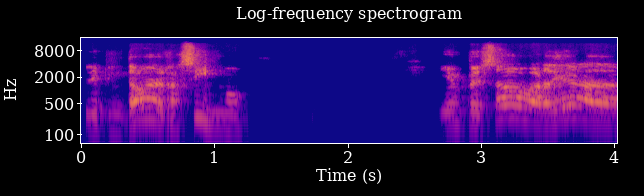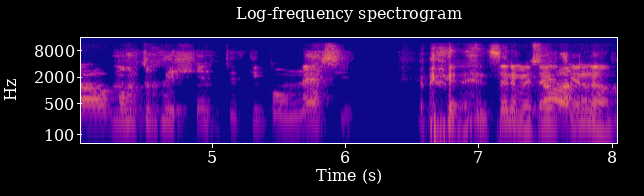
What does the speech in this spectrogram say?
le pintaba el racismo y empezaba a bardear a un montón de gente, tipo un nazi. ¿En serio me está diciendo?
